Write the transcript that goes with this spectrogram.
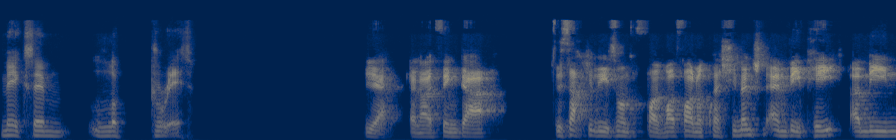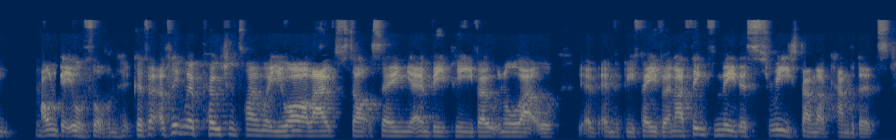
makes him look great. Yeah, and I think that this actually leads on to my final question. You mentioned MVP. I mean, I want to get your thoughts on it because I think we're approaching time where you are allowed to start saying your MVP vote and all that, or MVP favor. And I think for me, there's three standout candidates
